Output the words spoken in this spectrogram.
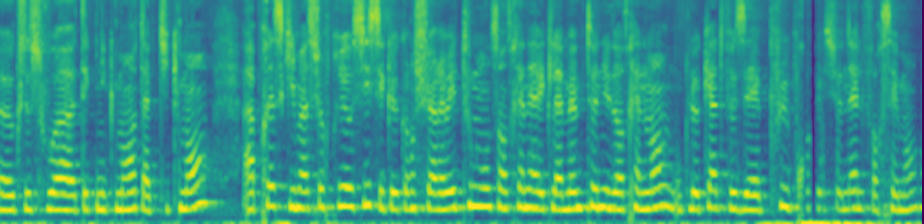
Euh, que ce soit techniquement, tactiquement. Après, ce qui m'a surpris aussi, c'est que quand je suis arrivée, tout le monde s'entraînait avec la même tenue d'entraînement. Donc le cadre faisait plus professionnel forcément.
